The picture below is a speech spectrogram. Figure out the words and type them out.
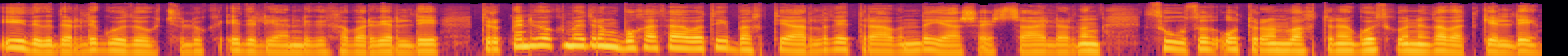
yzygiderli gözegçilik edilýänligi habar berildi. Türkmen hökümetiniň bu hasabaty Bagtyýarlyk etrabynda ýaşaýyş jaýlarynyň suwsuz oturan wagtyna gös-göni gabat geldi.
